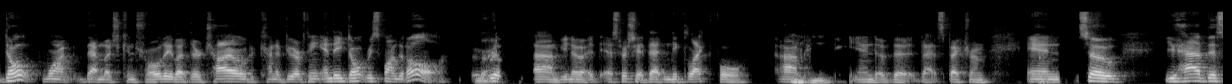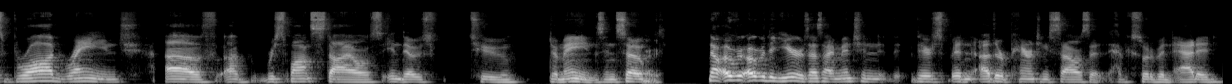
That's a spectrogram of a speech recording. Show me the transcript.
don't want that much control. They let their child kind of do everything, and they don't respond at all. Right. Really, um, you know, especially at that neglectful um, Mhm. end of the that spectrum. And so you have this broad range of of response styles in those two domains. And so Right. now over over the years, as I mentioned, there's been other parenting styles that have sort of been added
